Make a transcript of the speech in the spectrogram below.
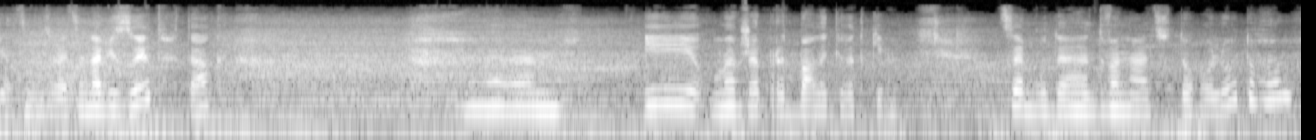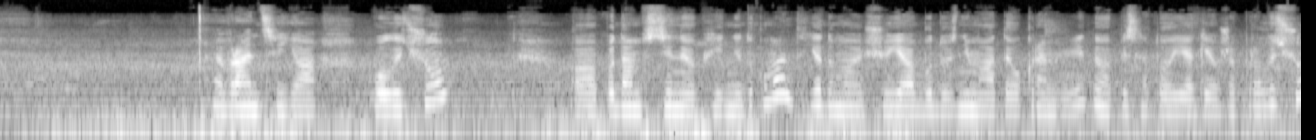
Як це називається, на візит, так. Ем, І ми вже придбали квитки. Це буде 12 лютого. Вранці я полечу, е, подам всі необхідні документи. Я думаю, що я буду знімати окреме відео після того, як я вже прилечу.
